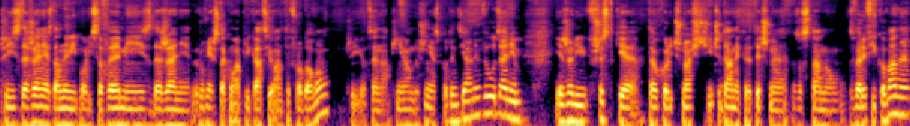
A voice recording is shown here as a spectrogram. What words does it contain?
czyli zderzenie z danymi polisowymi, zderzenie również z taką aplikacją antyfrodową, czyli ocena, czy nie mam do czynienia z potencjalnym wyłudzeniem. Jeżeli wszystkie te okoliczności czy dane krytyczne zostaną zweryfikowane,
